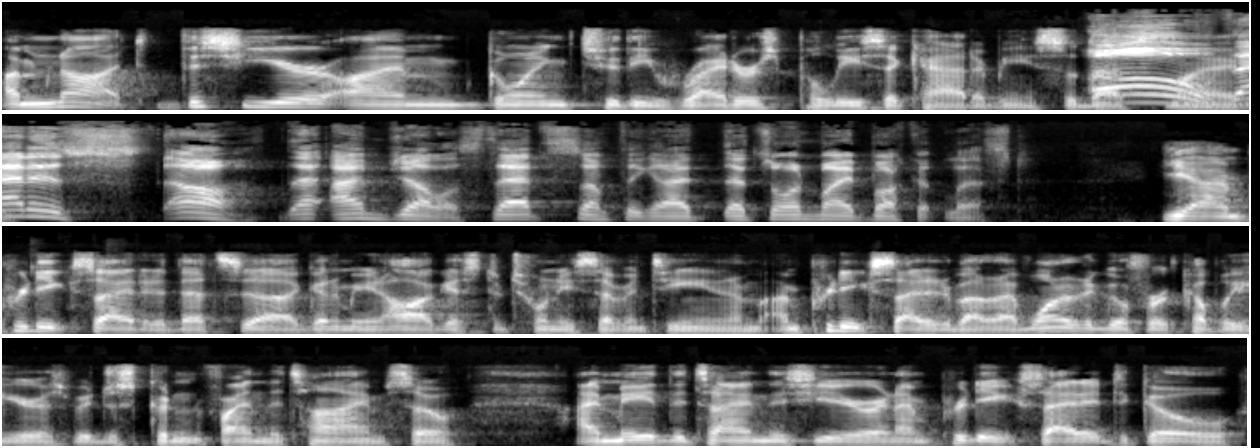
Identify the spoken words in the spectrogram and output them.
I'm not. This year I'm going to the Writers Police Academy. So that's oh, my that is oh, that, I'm jealous. That's something I that's on my bucket list. Yeah, I'm pretty excited. That's uh, going to be in August of 2017. I'm, I'm pretty excited about it. I wanted to go for a couple of years, but just couldn't find the time. So I made the time this year, and I'm pretty excited to go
